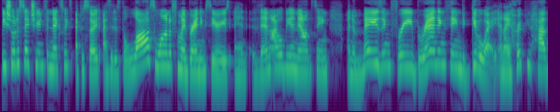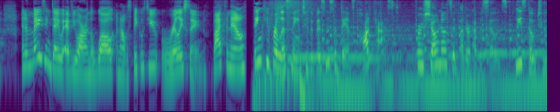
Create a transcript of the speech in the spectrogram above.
Be sure to stay tuned for next week's episode as it is the last one of my branding series, and then I will be announcing an amazing free branding themed giveaway. And I hope you have an amazing day wherever you are in the world, and I will speak with you really soon. Bye for now. Thank you for listening to the Business of Dance podcast. For show notes and other episodes, please go to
